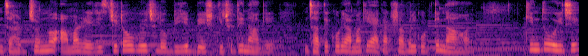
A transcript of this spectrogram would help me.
যার জন্য আমার রেজিস্ট্রিটাও হয়েছিল বিয়ের বেশ কিছুদিন আগে, যাতে করে আমাকে একা ট্রাভেল করতে না হয়। কিন্তু ওই যে,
